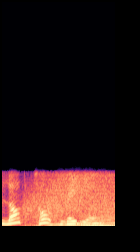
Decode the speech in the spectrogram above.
Blog Talk Radio.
